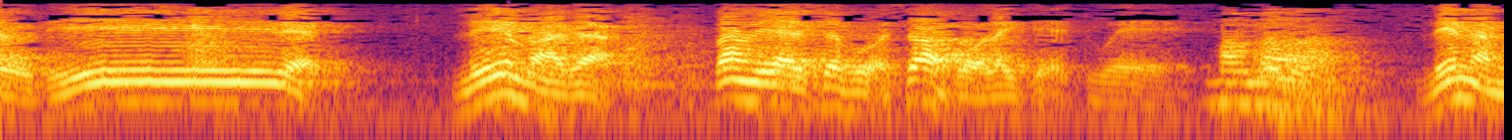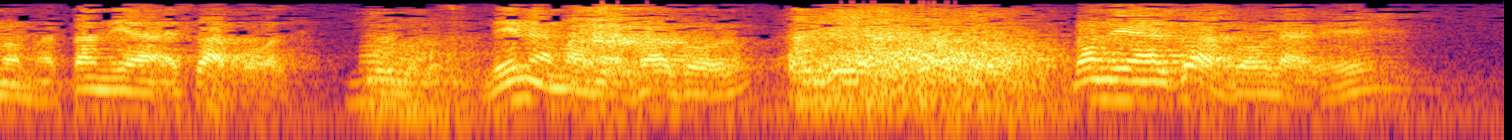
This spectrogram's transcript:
တို့ဒီတဲ့လေးပါကတန်လျာဆက်ဖို့အစပေါ်လိုက်တဲ့အတွက်မှန်ပါလင်းနာမမှာတန်လျာအစပေါ်လာမှန်ပါလင်းနာမမှာဘာပေါ်လို့တန်တရားပါပါတန်လျာအစပေါ်လာတယ်သ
